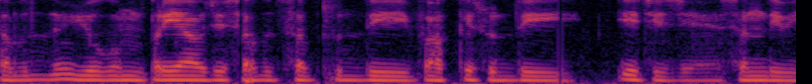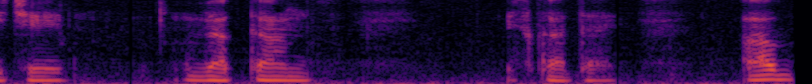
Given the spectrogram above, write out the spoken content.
शब्द, युगम पर्यावची शब्द शब्द शुद्धि वाक्य शुद्धि ये चीज़ें हैं संधि विच्छेद वाक्यांश इसका आता है अब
